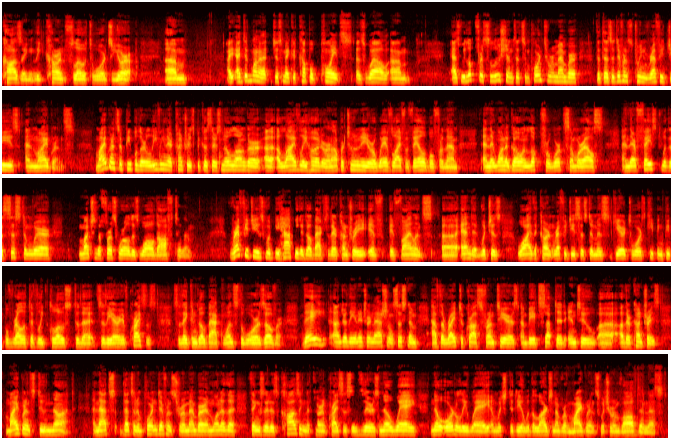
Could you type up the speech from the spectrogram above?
causing the current flow towards Europe. Um, I, I, did want to just make a couple points as well. Um, as we look for solutions, it's important to remember that there's a difference between refugees and migrants. Migrants are people that are leaving their countries because there's no longer a, a, livelihood or an opportunity or a way of life available for them, and they want to go and look for work somewhere else. And they're faced with a system where much of the first world is walled off to them. Refugees would be happy to go back to their country if, if violence uh, ended, which is why the current refugee system is geared towards keeping people relatively close to the to the area of crisis so they can go back once the war is over. They, under the international system, have the right to cross frontiers and be accepted into uh, other countries. Migrants do not. And that's, that's an important difference to remember. And one of the things that is causing the current crisis is there is no way, no orderly way in which to deal with the large number of migrants which are involved in this.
